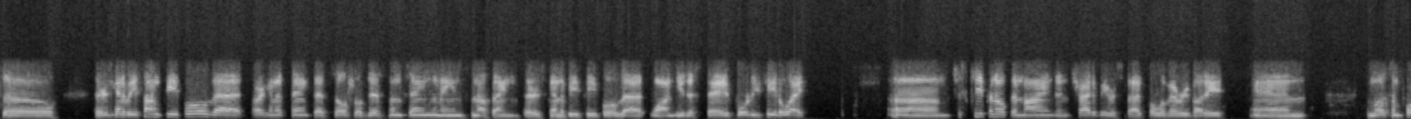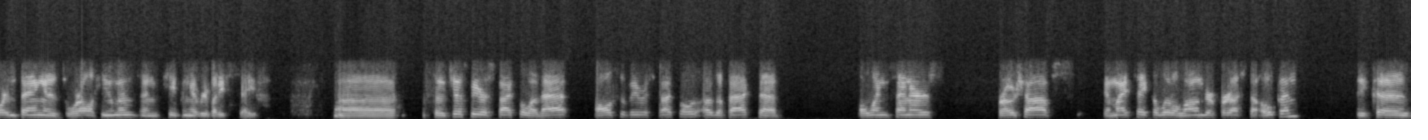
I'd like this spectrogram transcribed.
So there's going to be some people that are going to think that social distancing means nothing. There's going to be people that want you to stay 40 feet away. Um, just keep an open mind and try to be respectful of everybody. And the most important thing is we're all humans and keeping everybody safe. Uh, so just be respectful of that also be respectful of the fact that bowling centers, pro shops, it might take a little longer for us to open because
